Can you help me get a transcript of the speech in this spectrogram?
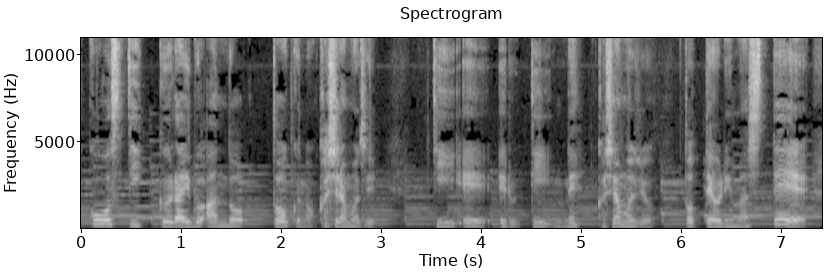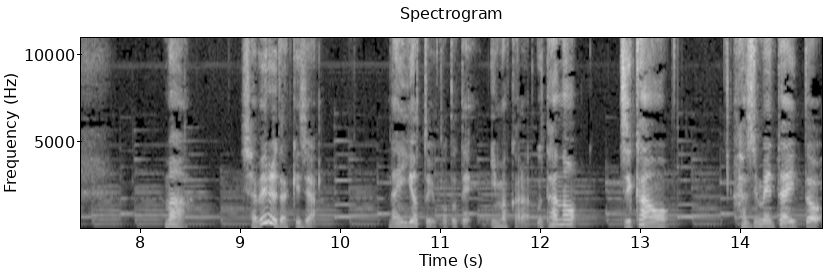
コースティックライブトークの頭文字 TALT のね頭文字を取っておりましてまあ喋るだけじゃないよということで今から歌の時間を始めたいと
